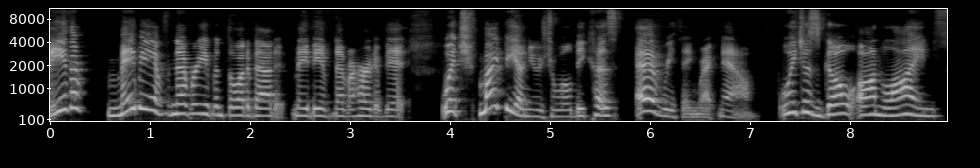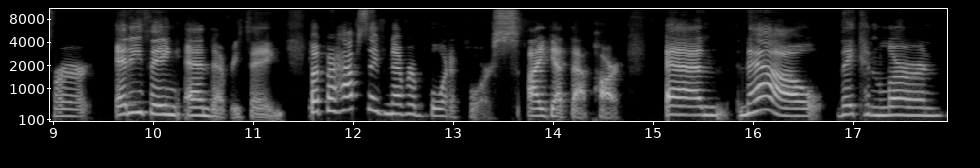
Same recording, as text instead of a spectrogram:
either maybe have never even thought about it, maybe have never heard of it, which might be unusual because everything right now, we just go online for anything and everything. But perhaps they've never bought a course. I get that part. And now they can learn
